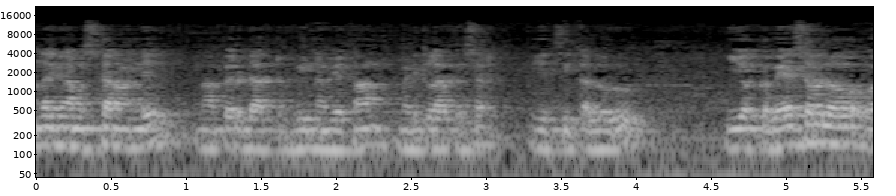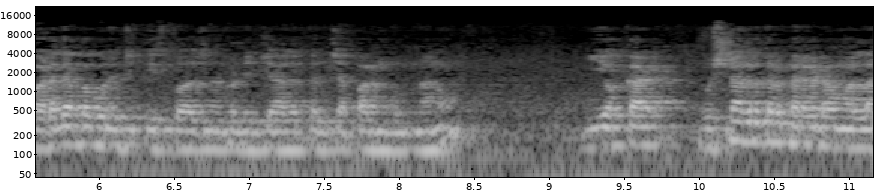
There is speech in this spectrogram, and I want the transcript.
అందరికీ నమస్కారం అండి. నా పేరు doctor B Navyakanth medical officer PHC Kalluru. ఈ యొక్క వేసవిలో వడదెబ్బ గురించి తీసుకోవాల్సినటువంటి జాగ్రత్తలు చెప్పాలనుకుంటున్నాను. ఈ యొక్క ఉష్ణోగ్రతలు పెరగడం వల్ల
